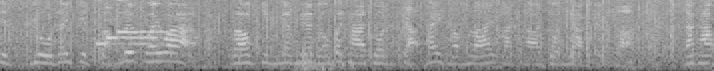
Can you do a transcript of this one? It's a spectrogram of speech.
จิตอยู่ในจิตสำนึกไว้ว่า เรากินเงินเดือนของประชาชนจะไม่ทำร้ายประชาชนอย่างเด็ดขาดนะครับ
